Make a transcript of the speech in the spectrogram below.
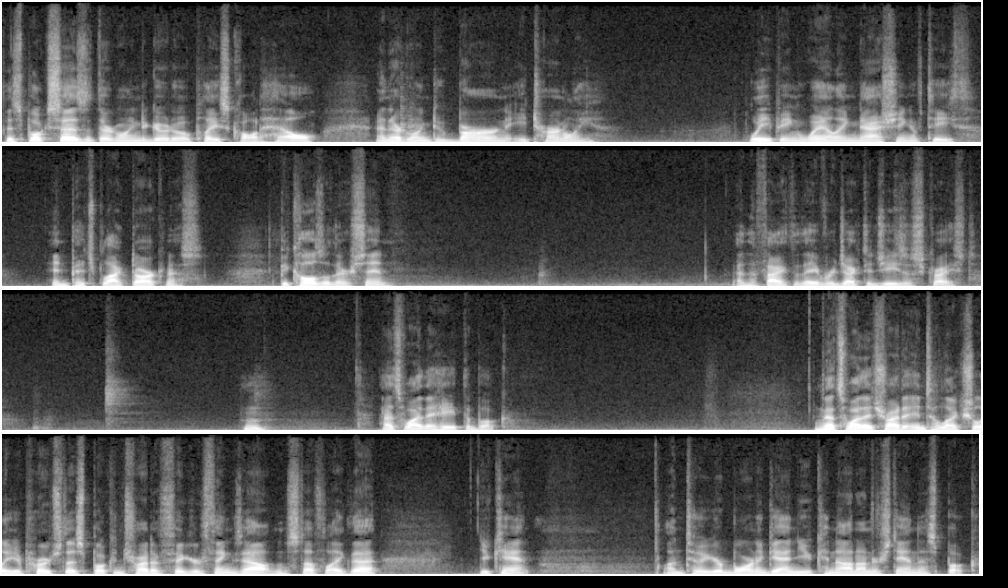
This book says that they're going to go to a place called hell and they're going to burn eternally, weeping, wailing, gnashing of teeth in pitch black darkness because of their sin and the fact that they've rejected Jesus Christ. Hmm. That's why they hate the book. And that's why they try to intellectually approach this book and try to figure things out and stuff like that. You can't. Until you're born again, you cannot understand this book.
